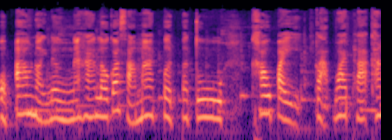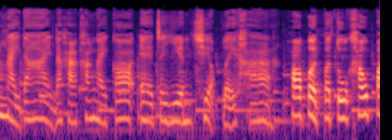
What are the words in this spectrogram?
อบอ้าวหน่อยหนึ่งนะคะ เราก็สามารถเปิดประตูเข้าไปกราบไหว้พระข้างในได้นะคะ ข้างในก็แอร์จะเย็นเฉียบเลยค่ะ พอเปิดประตูเข้าไป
